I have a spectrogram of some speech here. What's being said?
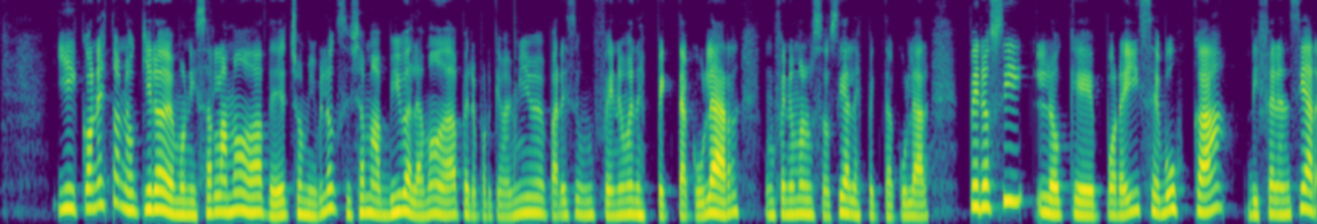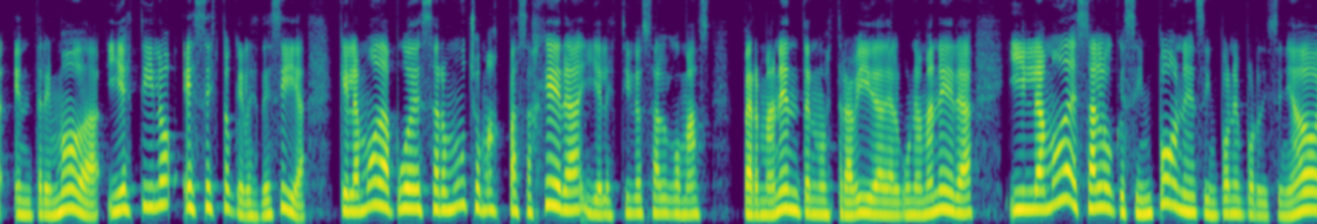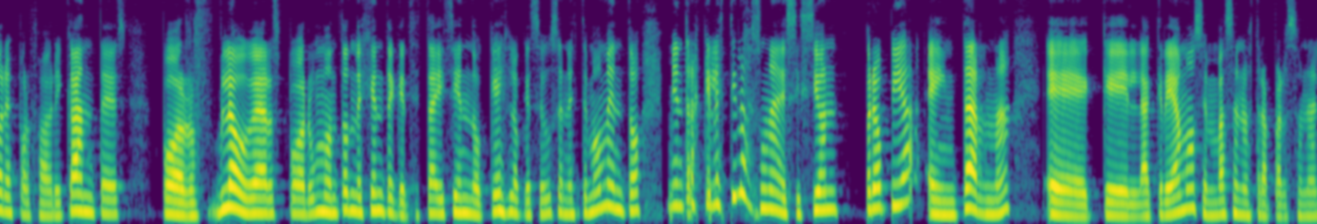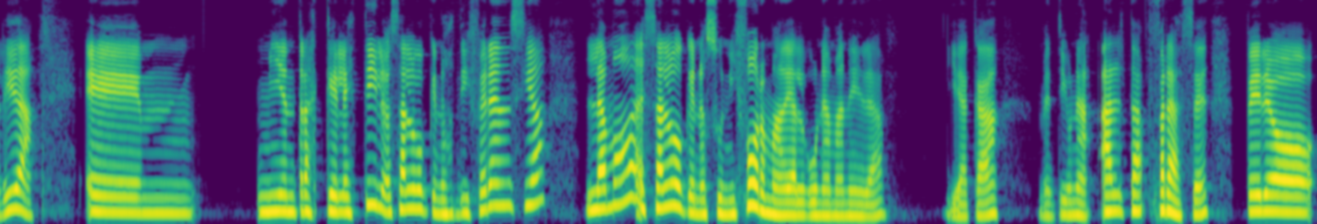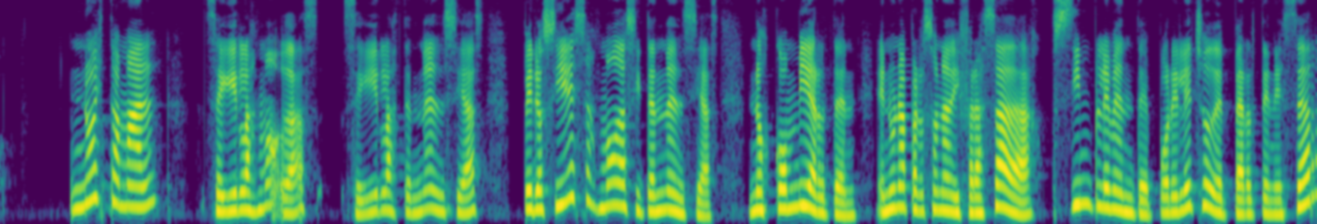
Y con esto no quiero demonizar la moda, de hecho mi blog se llama Viva la Moda, pero porque a mí me parece un fenómeno espectacular, un fenómeno social espectacular, pero sí lo que por ahí se busca diferenciar entre moda y estilo es esto que les decía, que la moda puede ser mucho más pasajera y el estilo es algo más permanente en nuestra vida de alguna manera y la moda es algo que se impone, se impone por diseñadores, por fabricantes, por bloggers, por un montón de gente que te está diciendo qué es lo que se usa en este momento, mientras que el estilo es una decisión propia e interna eh, que la creamos en base a nuestra personalidad. Em, mientras que el estilo es algo que nos diferencia, la moda es algo que nos uniforma de alguna manera. Y acá metí una alta frase, pero no está mal seguir las modas, seguir las tendencias, pero si esas modas y tendencias nos convierten en una persona disfrazada simplemente por el hecho de pertenecer,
